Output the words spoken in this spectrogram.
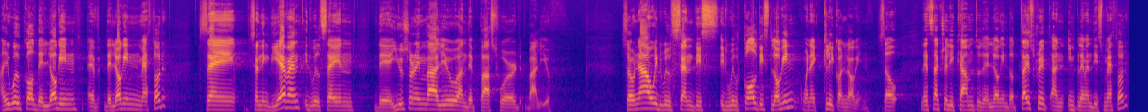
I will call the login, uh, the login method, saying, sending the event. It will send the username value and the password value. So now it will send this, it will call this login when I click on login. So let's actually come to the login.typescript and implement this method.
